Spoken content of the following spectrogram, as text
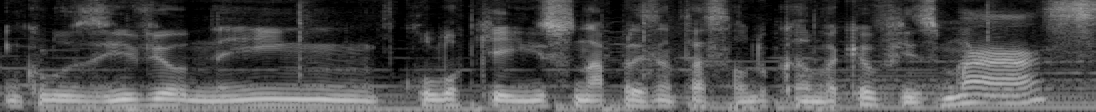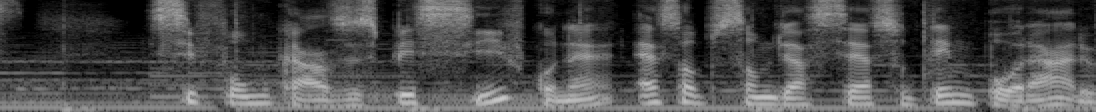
Inclusive, eu nem coloquei isso na apresentação do Canva que eu fiz. Mas, se for um caso específico, né, essa opção de acesso temporário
